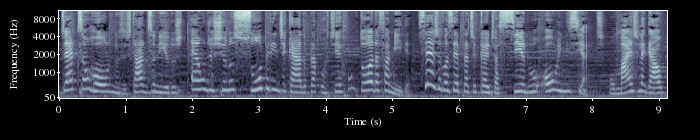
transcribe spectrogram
Jackson Hole, nos Estados Unidos, é um destino super indicado para curtir com toda a família, seja você praticante assíduo ou iniciante. O mais legal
